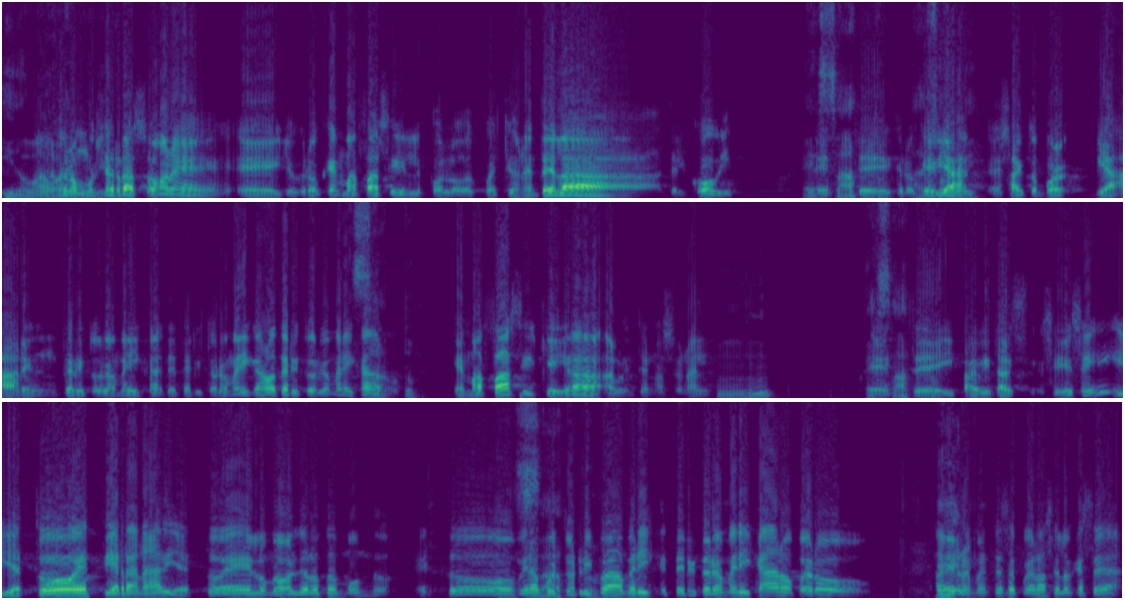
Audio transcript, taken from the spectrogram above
Y no ah, bueno, muchas razones. Eh, yo creo que es más fácil por las cuestiones de la, del COVID. Exacto. Este, creo que exacto, por viajar en territorio americano, de territorio americano a territorio americano, es más fácil que ir a, lo internacional. Este, y para evitar, sí, sí, y esto es tierra a nadie, esto es lo mejor de los dos mundos. Esto, mira, Puerto Rico es territorio americano, pero ahí eh, realmente se puede hacer lo que sea.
